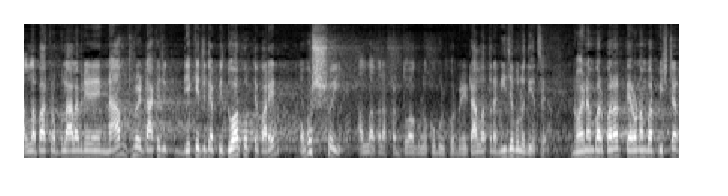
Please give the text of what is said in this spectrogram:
আল্লাহ পাক রব্বুল আলমিনের নাম ধরে ডাকে ডেকে যদি আপনি দোয়া করতে পারেন, অবশ্যই আল্লাহ তালা আপনার দোয়াগুলো কবুল করবেন। এটা আল্লাহ তালা নিজে বলে দিয়েছেন। নয় নম্বর পাড়ার, তেরো নম্বর পৃষ্ঠার,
